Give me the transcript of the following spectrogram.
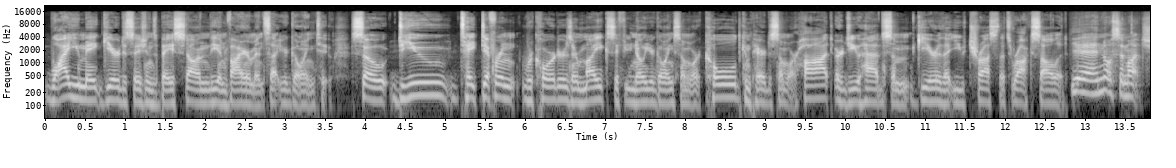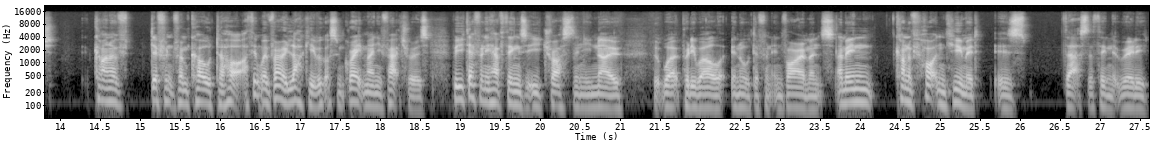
why you make gear decisions based on the environments that you're going to. So, do you take different recorders or mics if you know you're going somewhere cold compared to somewhere hot, or do you have some gear that you trust that's rock solid? Yeah, not so much kind of different from cold to hot. I think we're very lucky. We've got some great manufacturers, but you definitely have things that you trust and you know that work pretty well in all different environments. I mean, kind of hot and humid is that's the thing that really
